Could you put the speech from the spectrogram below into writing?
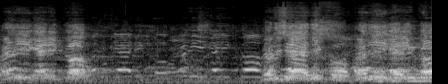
പ്രതികരിക്കൂ പ്രതിഷേധിക്കൂ പ്രതികരിക്കൂ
